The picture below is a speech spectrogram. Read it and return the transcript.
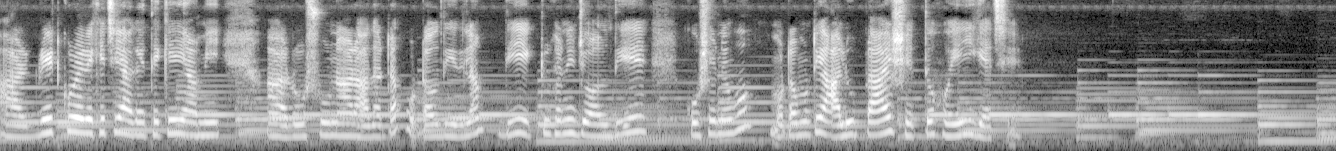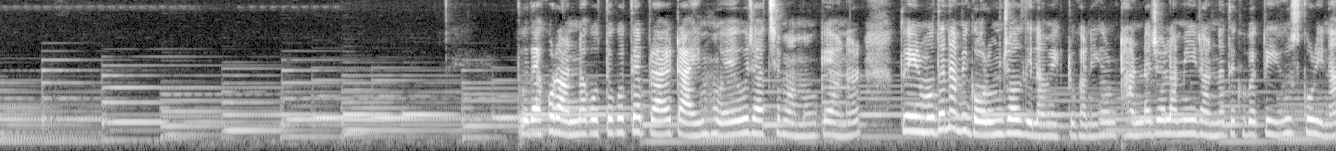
আর গ্রেট করে রেখেছি। আগে থেকেই আমি রসুন আর আদাটা ওটাও দিয়ে দিলাম। দিয়ে একটুখানি জল দিয়ে কষে নেব। মোটামুটি আলু প্রায় সেদ্ধ হয়েই গেছে। তো দেখো, রান্না করতে করতে প্রায় টাইম হয়েও যাচ্ছে মামাকে আনার। তো এর মধ্যে না আমি গরম জল দিলাম একটুখানি, কারণ ঠান্ডা জল আমি রান্নাতে খুব একটা ইউজ করি না।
